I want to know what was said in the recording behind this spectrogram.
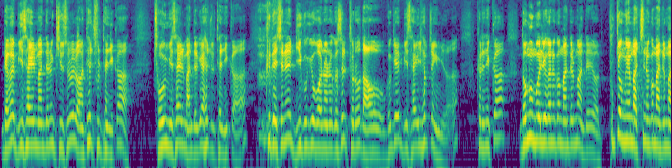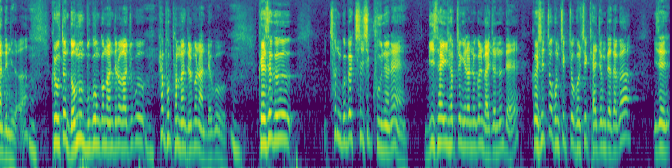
내가 미사일 만드는 기술을 너한테 줄 테니까 좋은 미사일 만들게 해줄 테니까 그 대신에 미국이 원하는 것을 들어 나오 그게 미사일 협정입니다. 그러니까 너무 멀리 가는 거 만들면 안 돼요. 북경에 맞히는 거 만들면 안 됩니다. 그리고 또 너무 무거운 거 만들어 가지고 핵폭탄 만들면 안 되고 그래서 그 1979년에 미사일 협정이라는 걸 맺었는데 그것이 조금씩 조금씩 개정되다가 이제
